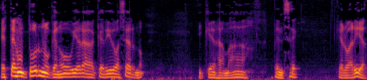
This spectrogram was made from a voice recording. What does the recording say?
Este es un turno que no hubiera querido hacer, ¿no? Y que jamás pensé que lo haría.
